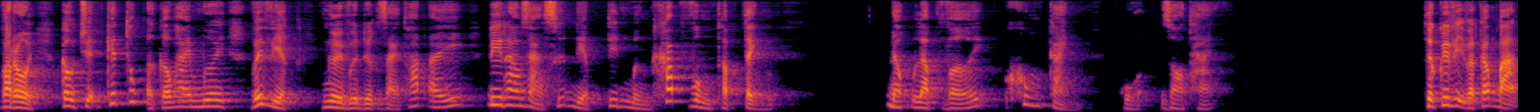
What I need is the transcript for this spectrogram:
Và rồi câu chuyện kết thúc ở câu 20 với việc người vừa được giải thoát ấy đi rao giảng sứ điệp tin mừng khắp vùng thập tỉnh độc lập với khung cảnh của Do Thái. Thưa quý vị và các bạn,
